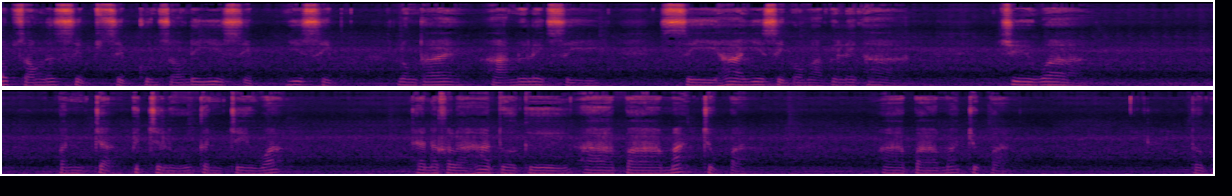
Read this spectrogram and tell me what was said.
ลบสองหรือสิบสิบคูณสองได้ยี่สิบยี่สิบลงท้ายหารด้วยเลขสี่ สี่ห้ายี่สิบออกมาเป็นเลขห้าชื่อว่า ปัญจพิจลูกันเจวะ แทนนักขลาห้าตัวคือ อาปามะจุปะ อาปามะจุปะ ต่อไป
